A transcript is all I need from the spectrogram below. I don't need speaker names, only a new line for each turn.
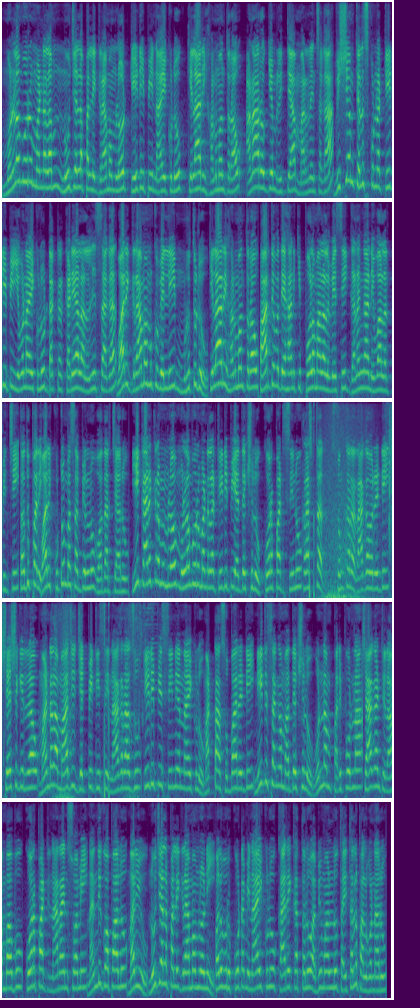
ముళ్ళమూరు మండలం నూజెల్లపల్లి గ్రామంలో టీడీపీ నాయకుడు కిలారి హనుమంతరావు అనారోగ్యం రీత్యా మరణించగా విషయం తెలుసుకున్న టీడీపీ యువ నాయకులు డాక్టర్ కడియాల లలిత్ సాగర్ వారి గ్రామంకు వెళ్ళి మృతుడు కిలారి హనుమంతరావు పార్థివ దేహానికి పూలమాలలు వేసి ఘనంగా నివాళులర్పించి తదుపరి వారి కుటుంబ సభ్యులను ఓదార్చారు. ఈ కార్యక్రమంలో ముళ్ళమూరు మండల టీడీపీ అధ్యక్షులు కూరపాటి సీను క్లస్టర్ సుంకర రాఘవరెడ్డి శేషగిరిరావు మండల మాజీ జెడ్పీటీసీ నాగరాజు టీడీపీ సీనియర్ నాయకులు మట్టా సుబ్బారెడ్డి నీటి సంఘం అధ్యక్షులు ఉన్న పరిపూర్ణ చాగంటి రాంబాబు కూరపాటి నారాయణ స్వామి నందిగోపాలు మరియు నూజల్లపల్లి గ్రామంలోని పలువురు కూటమి నాయకులు కార్యకర్తలు అభిమానులు తదితరులు పాల్గొన్నారు.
